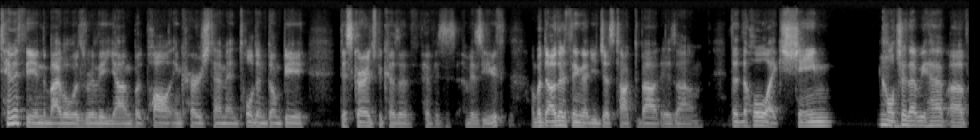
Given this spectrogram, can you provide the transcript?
timothy in the bible was really young but paul encouraged him and told him don't be discouraged because of, of his of his youth. But the other thing that you just talked about is um the, the whole like shame mm. culture that we have of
